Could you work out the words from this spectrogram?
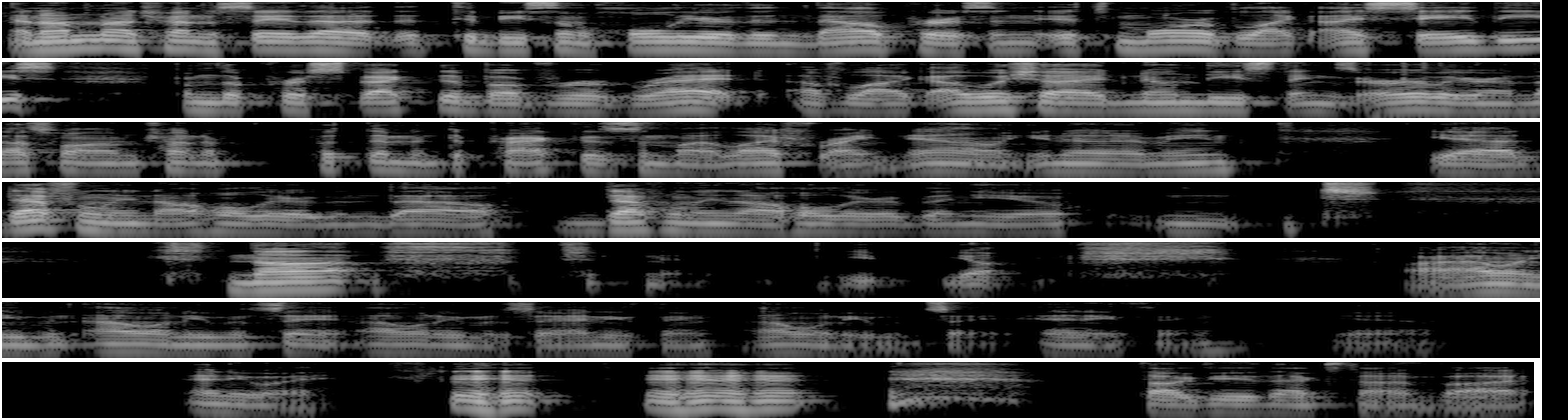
And I'm not trying to say that to be some holier than thou person. It's more of like I say these from the perspective of regret, of like I wish I had known these things earlier, and that's why I'm trying to put them into practice in my life right now. You know what I mean? Yeah, definitely not holier than thou. Definitely not holier than you not Yep. I won't even I won't even say I won't even say anything. I won't even say anything. Yeah. Anyway. Talk to you next time. Bye.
